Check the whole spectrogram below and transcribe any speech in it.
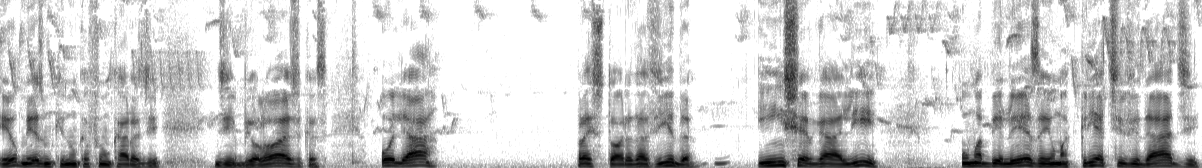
eu mesmo que nunca fui um cara de, de biológicas, olhar para a história da vida e enxergar ali uma beleza e uma criatividade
